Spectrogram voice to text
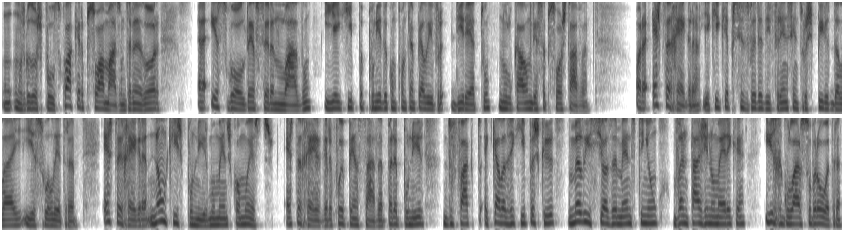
um, um jogador expulso, qualquer pessoa a mais, um treinador, ah, esse gol deve ser anulado e a equipa punida com pontapé livre direto no local onde essa pessoa estava. Ora, esta regra, e aqui que é preciso ver a diferença entre o espírito da lei e a sua letra, esta regra não quis punir momentos como estes. Esta regra foi pensada para punir, de facto, aquelas equipas que maliciosamente tinham vantagem numérica irregular sobre a outra.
